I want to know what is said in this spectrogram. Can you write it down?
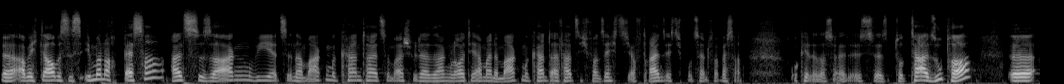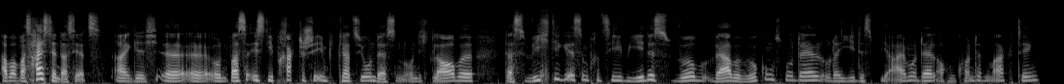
Äh, aber ich glaube, es ist immer noch besser, als zu sagen, wie jetzt in der Markenbekanntheit zum Beispiel, da sagen Leute, ja, meine Markenbekanntheit hat sich von 60 auf 63 Prozent verbessert. Okay, das ist, ist, ist total super. Äh, aber was heißt denn das jetzt eigentlich? Äh und was ist die praktische Implikation dessen? Und ich glaube, das Wichtige ist im Prinzip, jedes Werbewirkungsmodell oder jedes BI-Modell, auch im Content-Marketing,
